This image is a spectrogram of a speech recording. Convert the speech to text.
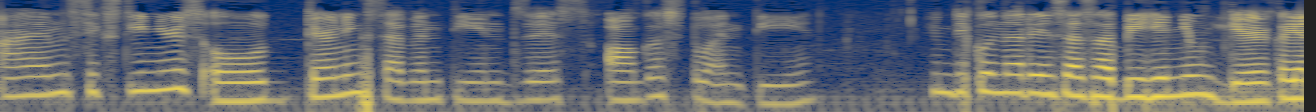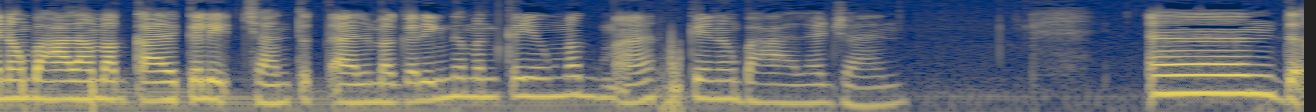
I'm 16 years old, turning 17 this August 20. Hindi ko na rin sasabihin yung year. Kayo nang bahala mag-calculate dyan. Total, magaling naman kayong mag-math. Kayo nang bahala dyan. And,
